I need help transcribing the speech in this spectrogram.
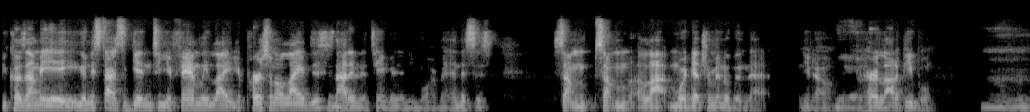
Because I mean, it, when it starts to get into your family life, your personal life, this is not entertainment anymore, man. This is something something a lot more detrimental than that. You know, yeah. it hurt a lot of people. Mm-hmm.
